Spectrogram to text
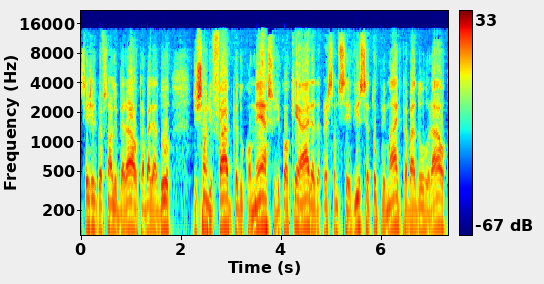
seja ele profissional liberal, trabalhador de chão de fábrica, do comércio, de qualquer área da prestação de serviço, setor primário, trabalhador rural,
